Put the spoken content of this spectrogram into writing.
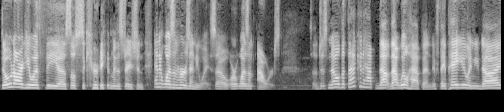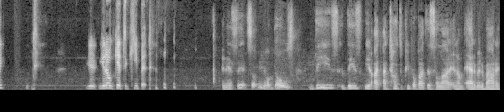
Don't argue with the uh, Social Security Administration, and it wasn't hers anyway. So, or it wasn't ours. So just know that that could happen. That that will happen if they pay you and you die. you you don't get to keep it. And that's it. So you know those these these you know, I, I talk to people about this a lot and i'm adamant about it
